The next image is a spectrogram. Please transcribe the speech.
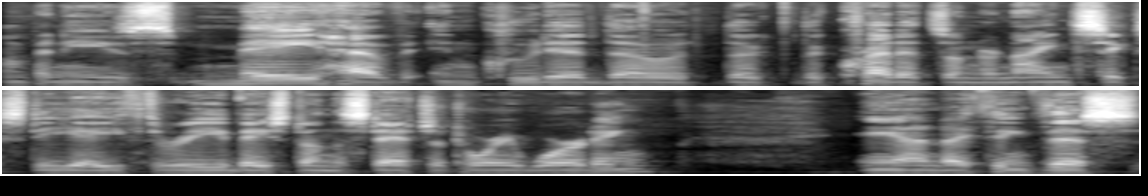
companies may have included the, the, the credits under 960A3 based on the statutory wording. And I think this,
